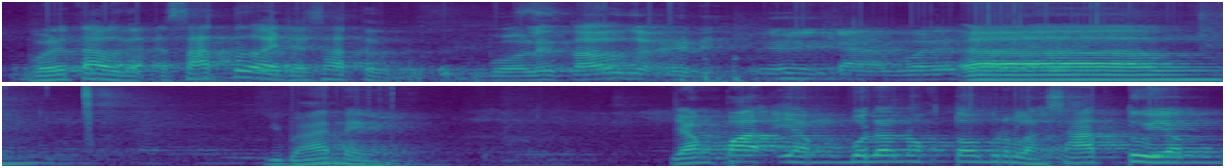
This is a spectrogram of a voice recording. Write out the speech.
Boleh tahu gak? Satu aja satu. Boleh tahu nggak ini? Em, gimana ya? Yang pak, yang bulan Oktober lah satu yang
